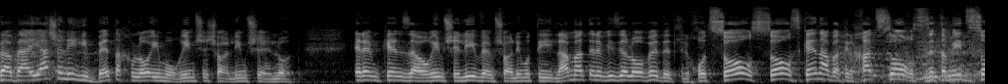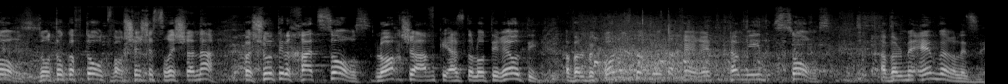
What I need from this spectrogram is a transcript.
והבעיה שלי היא בטח לא עם הורים ששואלים שאלות. אלא אם כן זה ההורים שלי, והם שואלים אותי, למה הטלוויזיה לא עובדת? ללחוץ source? source? כן, אבא, תלחץ source, זה תמיד source. זה אותו כפתור כבר 16 שנה. פשוט תלחץ source. לא עכשיו, כי אז אתה לא תראה אותי, אבל בכל הזדמנות אחרת, תמיד source. אבל מעבר לזה,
